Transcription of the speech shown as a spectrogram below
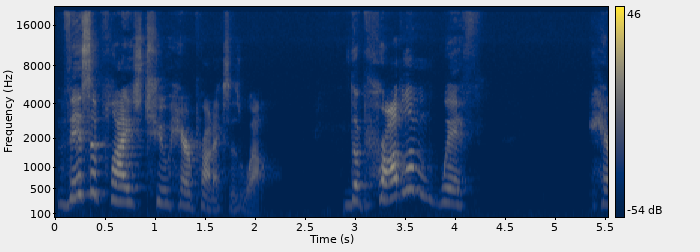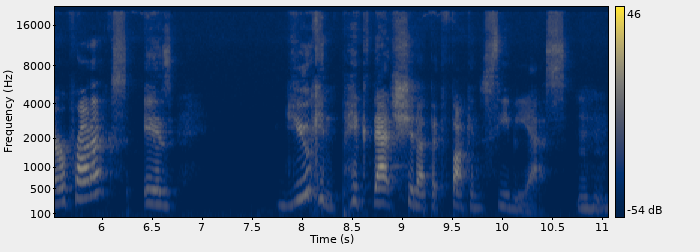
this applies to hair products as well. The problem with hair products is you can pick that shit up at fucking CVS. Mhm.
